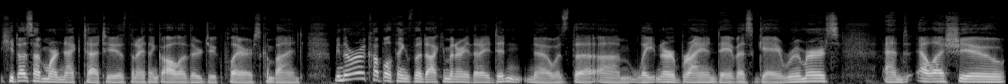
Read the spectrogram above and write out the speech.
he does have more neck tattoos than I think all other Duke players combined. I mean, there are a couple of things in the documentary that I didn't know was the um, Laettner Brian Davis gay rumors and LSU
